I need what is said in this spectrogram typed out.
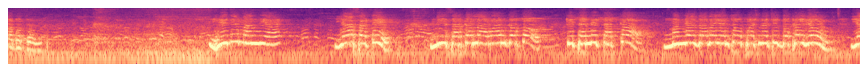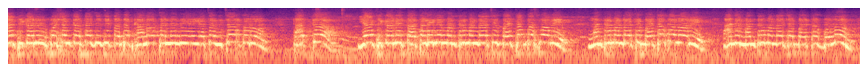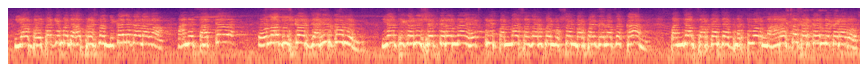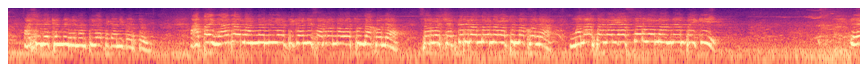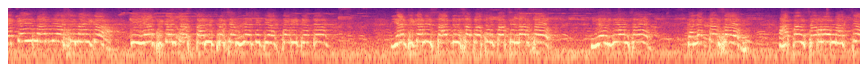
मदत द्यावी ही जी मागणी आहे यासाठी मी सरकारला आवाहन करतो की त्यांनी तात्काळ मंगल दादा यांच्या उपोषणाची दखल घेऊन या ठिकाणी उपोषण करताची जी तब्येत खालावत चाललेली आहे याचा विचार करून तात्काळ या ठिकाणी तातडीने मंत्रिमंडळाची बैठक बसवावी मंत्रिमंडळाची बैठक बोलवावी आणि मंत्रिमंडळाची बैठक बोलवून या बैठकीमध्ये हा प्रश्न निकाली काढावा आणि तात्काळ ओला दुष्काळ जाहीर करून या ठिकाणी शेतकऱ्यांना हेक्टरी पन्नास हजार रुपये नुकसान भरपाई देण्याचं काम पंजाब सरकारच्या धर्तीवर महाराष्ट्र सरकारने करावं अशी देखील मी विनंती या ठिकाणी करतो. आता या ज्या मागण्यांनी या ठिकाणी सर्वांना वाचून दाखवल्या सर्व शेतकरी बांधवांना वाचून दाखवल्या मला सांगा या सर्व मागण्यांपैकी एकही मागणी अशी नाही का की या ठिकाणच्या स्थानिक प्रशासनाची ती अखत्यारीत येते या ठिकाणी सात दिवसापासून तहसीलदार साहेब एसडीएम साहेब कलेक्टर साहेब आपण सर्व मागच्या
